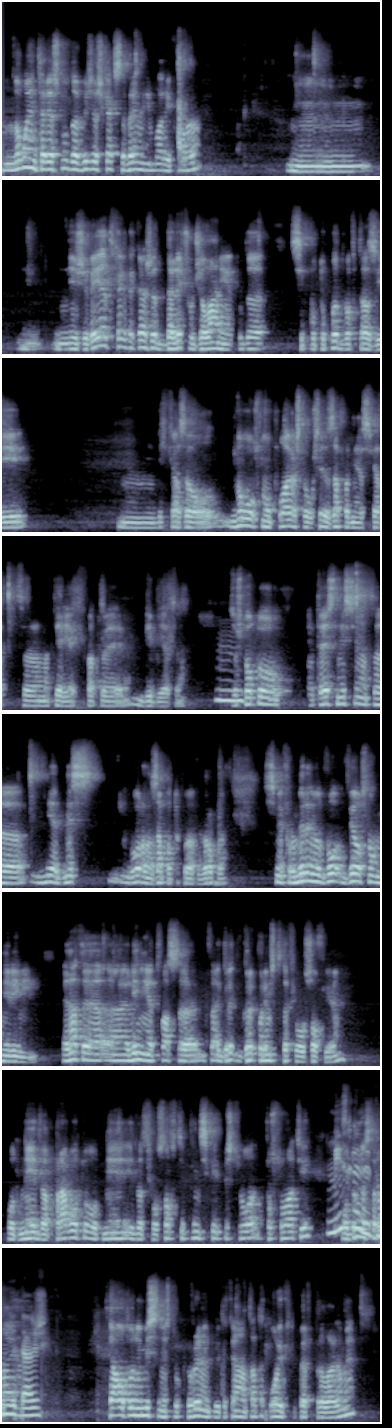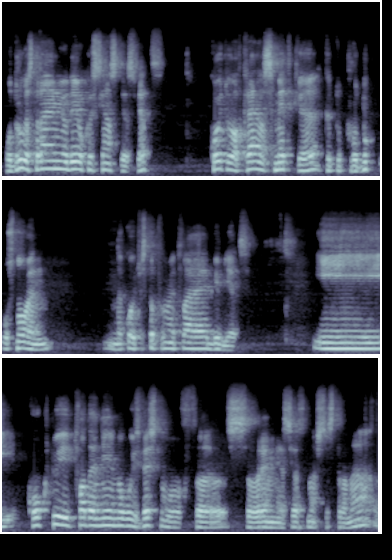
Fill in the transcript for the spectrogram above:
Много е интересно да виждаш как съвремени млади хора не живеят, как да кажа, далеч от желанието да си потопат в тази, м- бих казал, много основополагаща въобще за западния свят материя, каквато е Библията. Защото интерес на истината, ние днес, говоря на Запад, тук в Европа, сме формирани от две основни линии. Едната линия това, са, това е гръко-римската философия. От нея идва правото, от нея идват философските принципи и постулати. Мисленето ни даже. Цялото ни мислене, структурирането и така нататък, логиката, която прилагаме. От друга страна е иудео-християнския свят, който в крайна сметка, като продукт основен, на който стъпваме, това е Библията. И колкото и това да не е много известно в съвременния свят в нашата страна,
